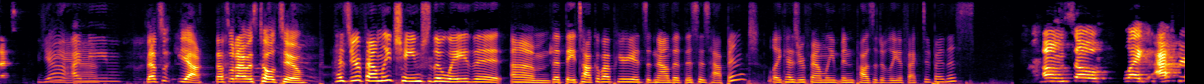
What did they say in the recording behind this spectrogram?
sex. Yeah, Yeah. I mean, That's what, yeah, that's what I was told too. Has your family changed the way that um, that they talk about periods now that this has happened? Like, has your family been positively affected by this? Um, so like after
